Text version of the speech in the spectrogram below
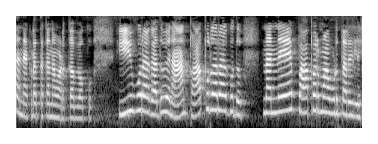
ನಾನು ಎಕಡೆ ತಕನ ಮಾಡ್ಕೋಬೇಕು ಈ ಊರಾಗ ಅದುವೇ ನಾನು ಪಾಪುಲರ್ ಆಗೋದು. ನನ್ನೇ ಪಾಪರ್ ಮಾಡ್ಬಿಡ್ತಾರೆ ಇಲ್ಲಿ.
